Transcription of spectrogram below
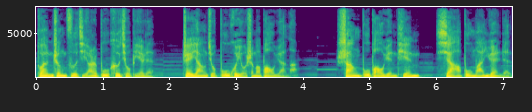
端正自己而不苛求别人，这样就不会有什么抱怨了。上不抱怨天，下不埋怨人，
